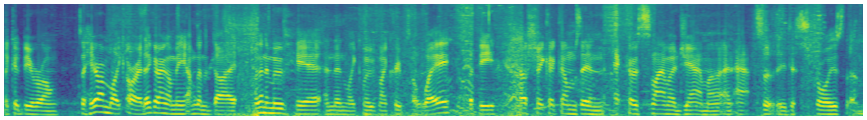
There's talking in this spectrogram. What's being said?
I could be wrong. So here I'm like, all right, they're going on me. I'm going to die. I'm going to move here and then like move my creeps away. But the Earthshaker comes in, Echo Slammer Jammer, and absolutely destroys them.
